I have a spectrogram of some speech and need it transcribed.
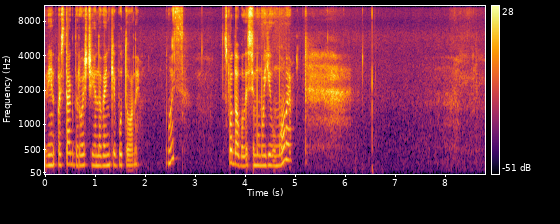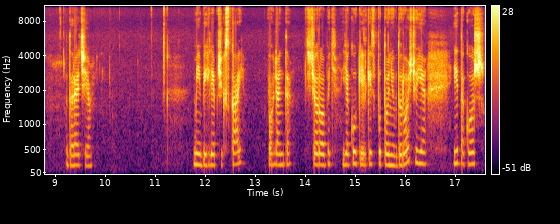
Він ось так дорощує новенькі бутони. Ось. Сподобались йому мої умови. До речі, мій бігліпчик Sky. Погляньте, що робить, яку кількість бутонів дорощує. І також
